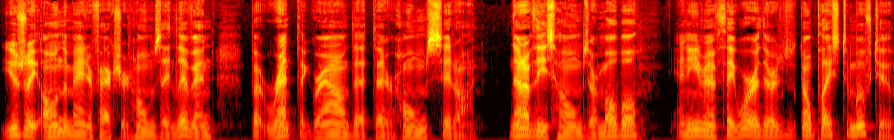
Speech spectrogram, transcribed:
usually own the manufactured homes they live in, but rent the ground that their homes sit on. None of these homes are mobile, and even if they were, there's no place to move to.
